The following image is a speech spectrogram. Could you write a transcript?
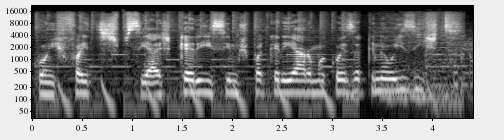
com efeitos especiais caríssimos para criar uma coisa que não existe.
